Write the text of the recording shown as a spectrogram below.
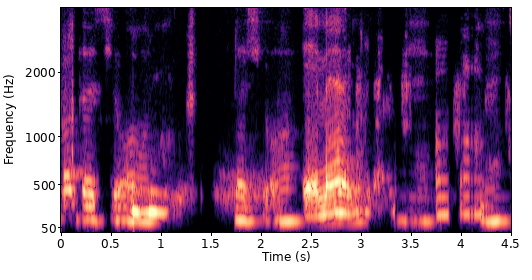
God bless you all. Bless you all. Amen. Amen. Amen.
